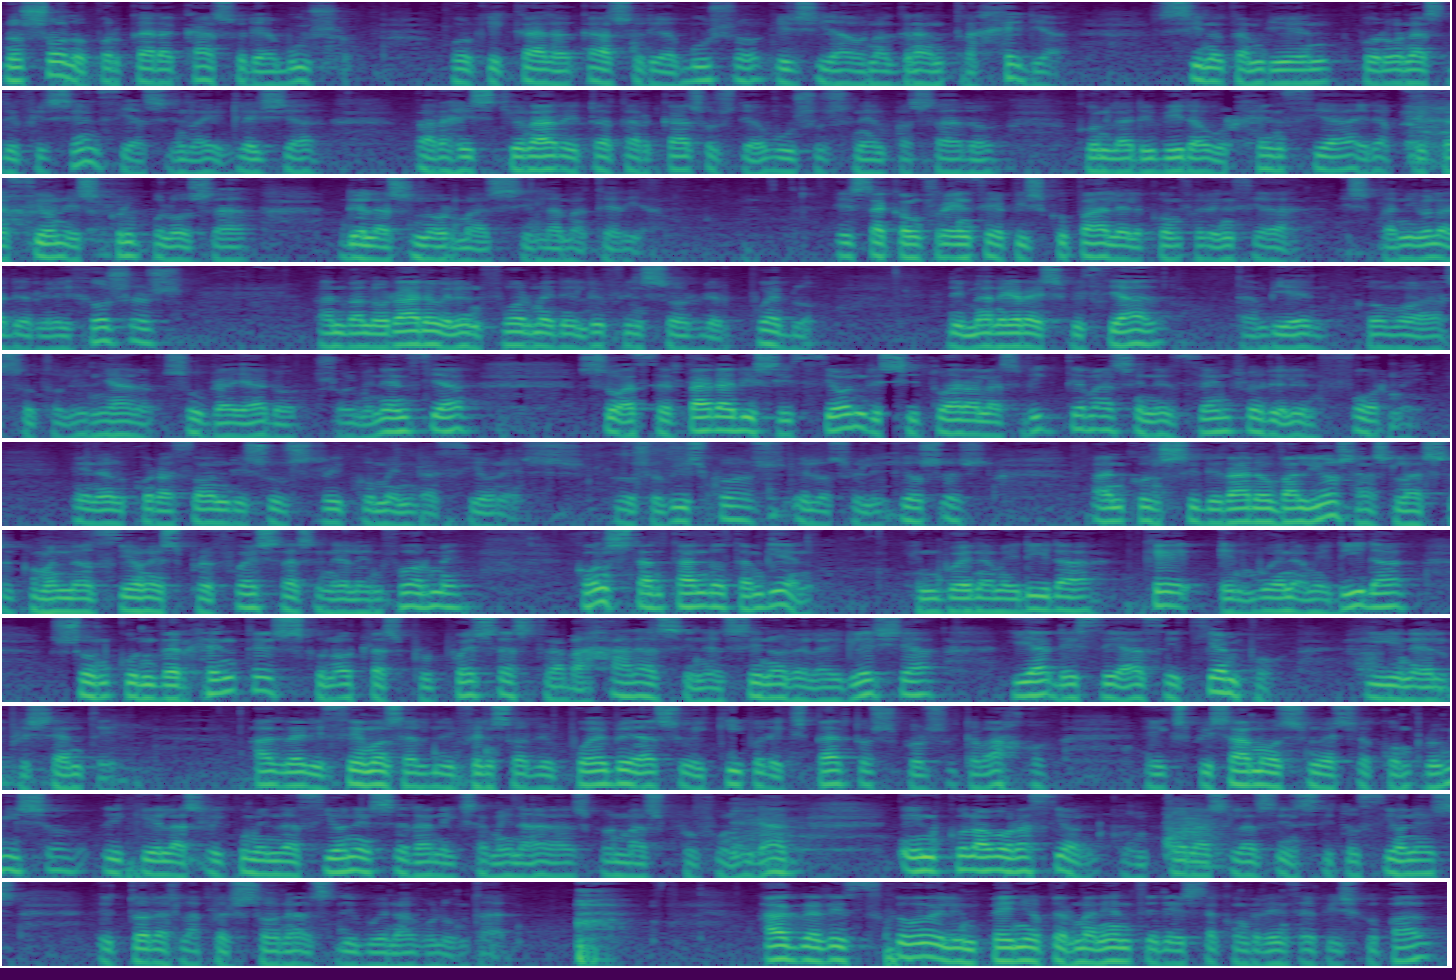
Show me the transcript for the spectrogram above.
no solo por cada caso de abuso, porque cada caso de abuso es ya una gran tragedia, sino también por unas deficiencias en la Iglesia para gestionar y tratar casos de abusos en el pasado con la debida urgencia y la aplicación escrupulosa de las normas en la materia. Esta conferencia episcopal y la Conferencia Española de Religiosos han valorado el informe del defensor del pueblo de manera especial, también como ha subrayado su eminencia, su acertada decisión de situar a las víctimas en el centro del informe, en el corazón de sus recomendaciones. Los obispos y los religiosos han considerado valiosas las recomendaciones propuestas en el informe, constatando también, en buena medida, que, en buena medida, son convergentes con otras propuestas trabajadas en el seno de la Iglesia ya desde hace tiempo y en el presente. Agradecemos al defensor del pueblo y a su equipo de expertos por su trabajo y expresamos nuestro compromiso de que las recomendaciones serán examinadas con más profundidad en colaboración con todas las instituciones y todas las personas de buena voluntad. Agradezco el empeño permanente de esta conferencia episcopal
